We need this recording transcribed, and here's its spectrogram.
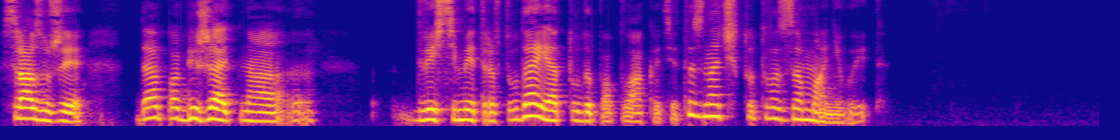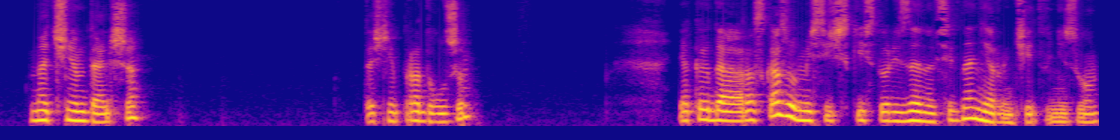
сразу же да, побежать на 200 э, метров туда и оттуда поплакать. Это значит, кто-то вас заманивает. Начнем дальше. Точнее, продолжим. Я когда рассказываю мистические истории, Зена всегда нервничает внизу. Он,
